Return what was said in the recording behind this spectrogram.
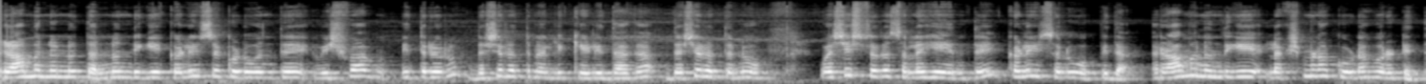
ರಾಮನನ್ನು ತನ್ನೊಂದಿಗೆ ಕಳುಹಿಸಿಕೊಡುವಂತೆ ವಿಶ್ವಾಮಿತ್ರರು ದಶರಥನಲ್ಲಿ ಕೇಳಿದಾಗ ದಶರಥನು ವಶಿಷ್ಠರ ಸಲಹೆಯಂತೆ ಕಳುಹಿಸಲು ಒಪ್ಪಿದ. ರಾಮನೊಂದಿಗೆ ಲಕ್ಷ್ಮಣ ಕೂಡ ಹೊರಟಿದ್ದ.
